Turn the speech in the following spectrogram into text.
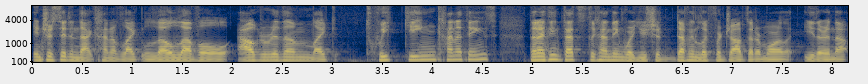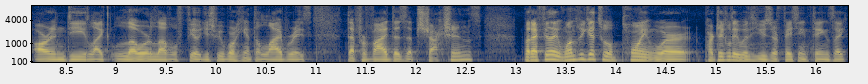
interested in that kind of like low level algorithm like tweaking kind of things, then I think that's the kind of thing where you should definitely look for jobs that are more either in that R and D like lower level field. You should be working at the libraries that provide those abstractions. But I feel like once we get to a point where, particularly with user facing things like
